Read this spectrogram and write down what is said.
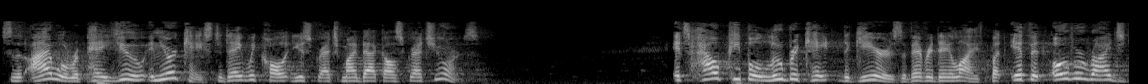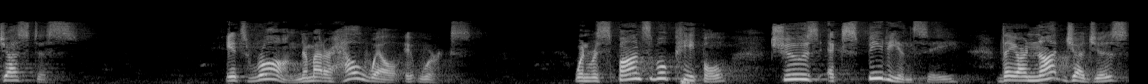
so that I will repay you in your case. Today we call it you scratch my back, I'll scratch yours. It's how people lubricate the gears of everyday life, but if it overrides justice, it's wrong, no matter how well it works. When responsible people choose expediency, they are not judges,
